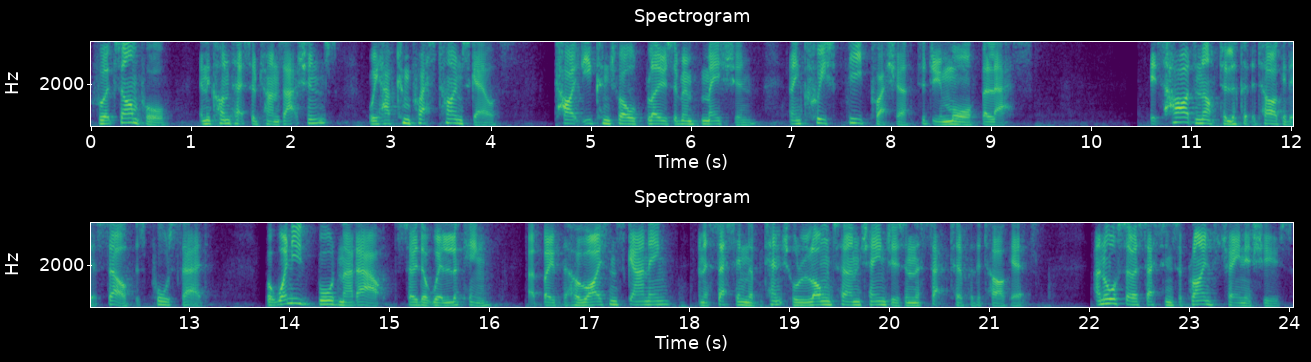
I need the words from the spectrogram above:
For example, in the context of transactions, we have compressed timescales, tightly controlled flows of information, and increased feed pressure to do more for less. It's hard enough to look at the target itself, as Paul said, but when you broaden that out so that we're looking at both the horizon scanning and assessing the potential long term changes in the sector for the target, and also assessing supply chain issues,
